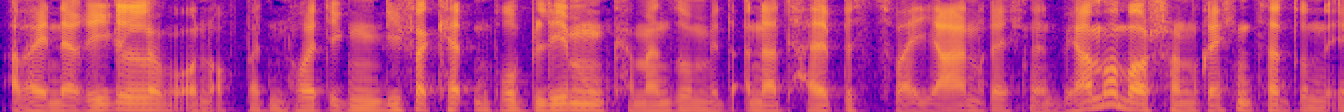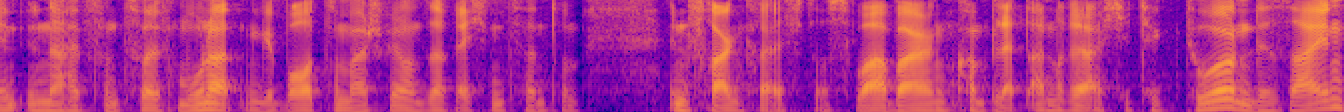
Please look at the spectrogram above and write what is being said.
Aber in der Regel und auch bei den heutigen Lieferkettenproblemen kann man so mit anderthalb bis zwei Jahren rechnen. Wir haben aber auch schon Rechenzentren in, innerhalb von zwölf Monaten gebaut, zum Beispiel unser Rechenzentrum in Frankreich. Das war aber eine komplett andere Architektur und Design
